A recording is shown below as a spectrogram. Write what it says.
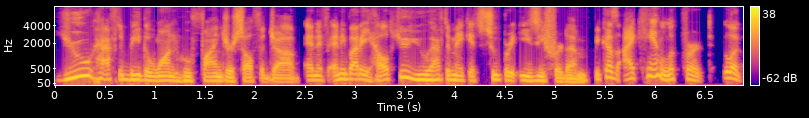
you have to be the one who finds yourself a job. And if anybody helps you, you have to make it super easy for them because I can't look for, look,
